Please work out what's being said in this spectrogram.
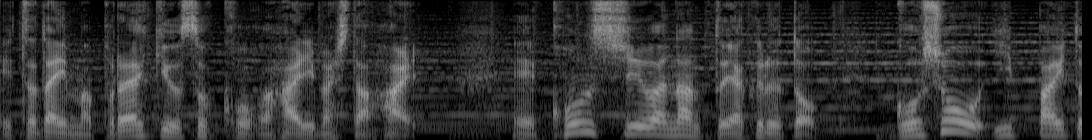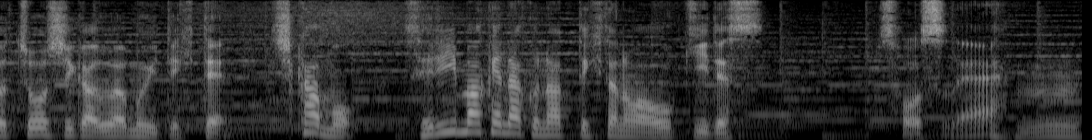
えただいまプロ野球速報が入りました。はい、え今週はなんとヤクルト。5勝1敗と調子が上向いてきてしかも競り負けなくなってきたのは大きいです。そうですね。うん。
